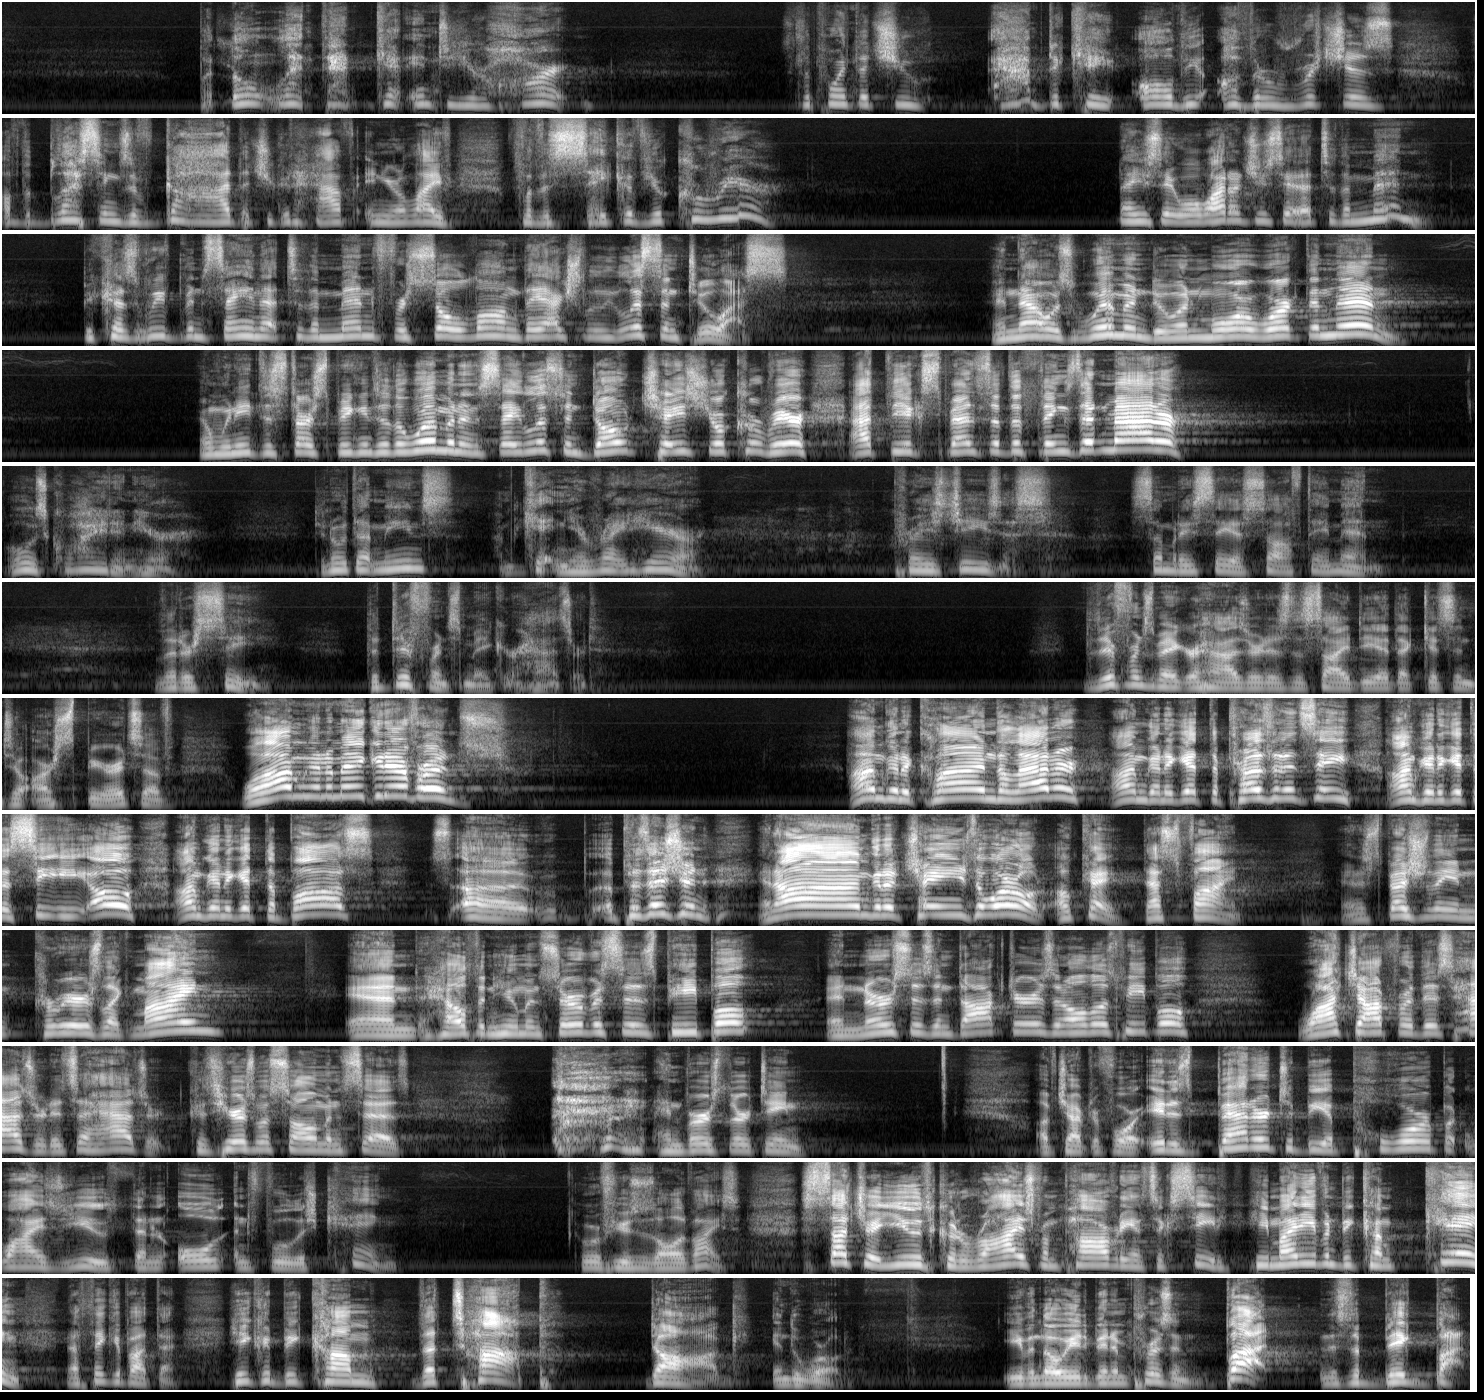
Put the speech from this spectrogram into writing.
but don't let that get into your heart to the point that you abdicate all the other riches of the blessings of God that you could have in your life for the sake of your career. Now you say, well, why don't you say that to the men? Because we've been saying that to the men for so long, they actually listen to us. And now it's women doing more work than men. And we need to start speaking to the women and say, listen, don't chase your career at the expense of the things that matter. Oh, it's quiet in here. Do you know what that means? I'm getting you right here. Praise Jesus. Somebody say a soft amen. Letter C, the difference maker hazard. The difference maker hazard is this idea that gets into our spirits of, well, I'm going to make a difference. I'm going to climb the ladder. I'm going to get the presidency. I'm going to get the CEO. I'm going to get the boss uh, position and I'm going to change the world. Okay, that's fine. And especially in careers like mine and health and human services people and nurses and doctors and all those people, watch out for this hazard. It's a hazard. Because here's what Solomon says in verse 13 of chapter 4 It is better to be a poor but wise youth than an old and foolish king who refuses all advice. Such a youth could rise from poverty and succeed. He might even become king. Now, think about that. He could become the top dog in the world, even though he had been in prison. But, this is a big but,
